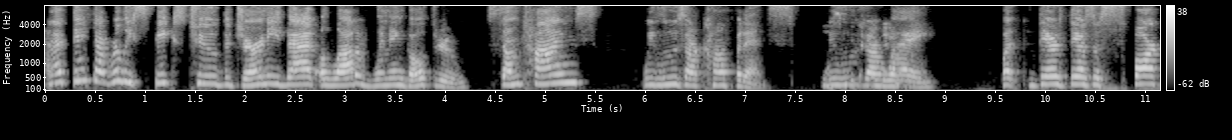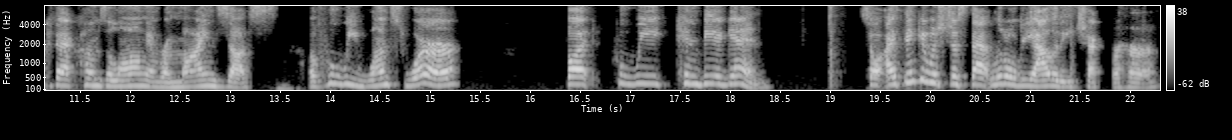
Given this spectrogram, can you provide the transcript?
And I think that really speaks to the journey that a lot of women go through. Sometimes we lose our confidence, we lose our way. But there's there's a spark that comes along and reminds us of who we once were, but who we can be again. So I think it was just that little reality check for her.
